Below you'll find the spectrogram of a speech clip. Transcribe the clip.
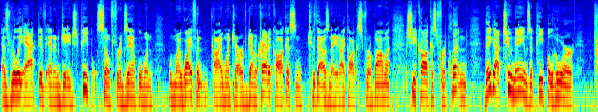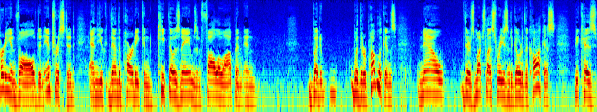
as really active and engaged people. So, for example, when, when my wife and I went to our Democratic caucus in 2008, I caucused for Obama, she caucused for Clinton. They got two names of people who are pretty involved and interested, and you, then the party can keep those names and follow up. And, and but with the Republicans, now there's much less reason to go to the caucus because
